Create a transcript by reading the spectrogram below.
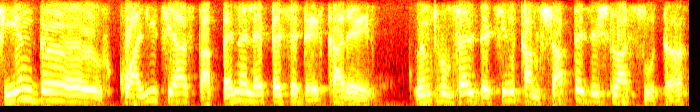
fiind uh, coaliția asta PNL-PSD, care într-un fel dețin cam 70%,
